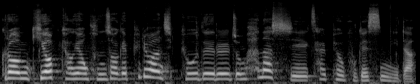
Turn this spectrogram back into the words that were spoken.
그럼 기업 경영 분석에 필요한 지표들을 좀 하나씩 살펴보겠습니다.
